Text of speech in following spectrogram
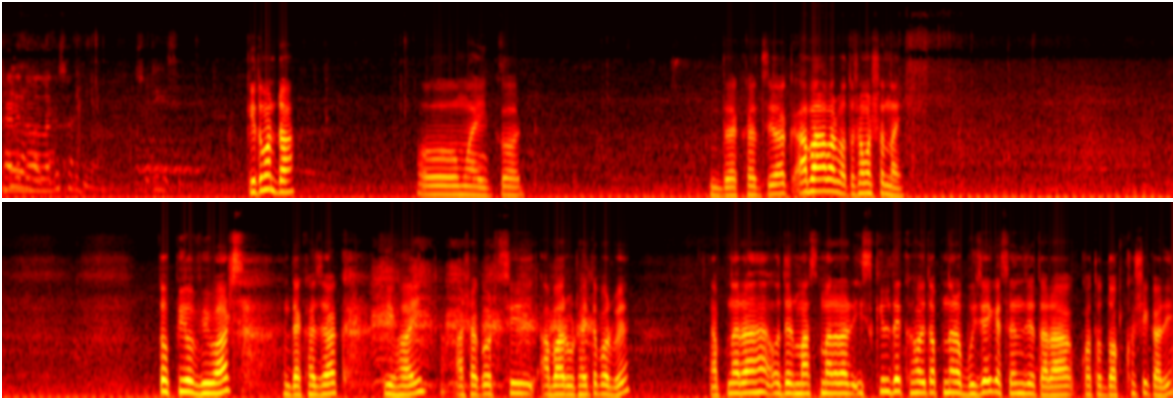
যদি দেওয়া লাগে সাইডে দেওয়া কি তোমারটা? ও মাই গড দেখা যাক। আবার আবার ভাতো সমস্যা নাই। তো প্রিয় ভিউয়ার্স দেখা যাক কি হয়। আশা করছি আবার উঠাইতে পারবে। আপনারা ওদের মাছ মারার স্কিল দেখে হয়তো আপনারা বুঝেই গেছেন যে তারা কত দক্ষ শিকারী।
